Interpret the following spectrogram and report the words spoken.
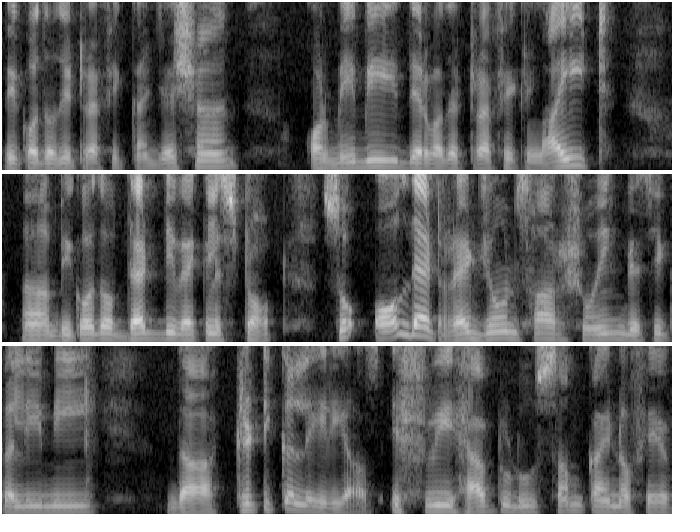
because of the traffic congestion or maybe there was a traffic light uh, because of that the vehicle stopped. So, all that red zones are showing basically me the critical areas if we have to do some kind of a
